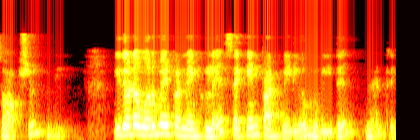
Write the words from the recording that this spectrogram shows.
ஸோ ஆப்ஷன் இதோட இதோட ஒருமைப்பன்மைக்குள்ளே செகண்ட் பார்ட் வீடியோ முடியுது. நன்றி.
